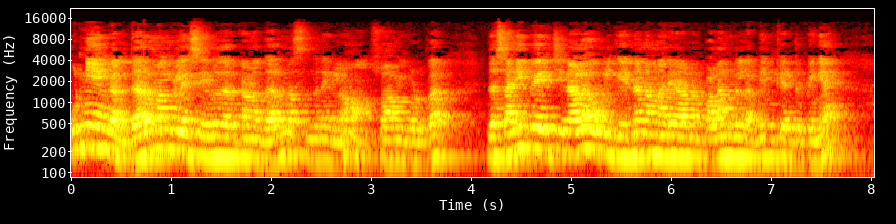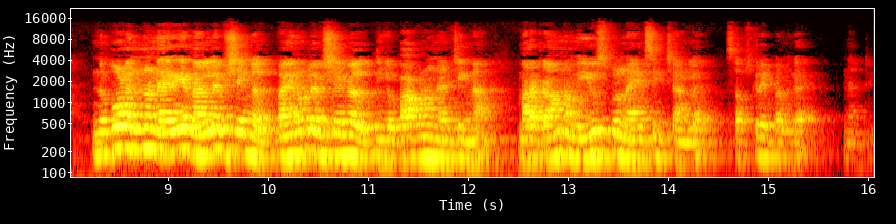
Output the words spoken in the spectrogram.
புண்ணியங்கள் தர்மங்களை செய்வதற்கான தர்ம சிந்தனைகளும் சுவாமி கொடுப்பார். இந்த சனி பயிற்சினால உங்களுக்கு என்னென்ன மாதிரியான பலன்கள் அப்படின்னு கேட்டிருப்பீங்க. இந்த போல இன்னும் நிறைய நல்ல விஷயங்கள் பயனுள்ள விஷயங்கள் நீங்க பார்க்கணும்னு நினைச்சீங்கன்னா மறக்காம நம்ம யூஸ்ஃபுல் நைன் சிக்ஸ் சேனலை சப்ஸ்கிரைப் பண்ணுங்க. நன்றி.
